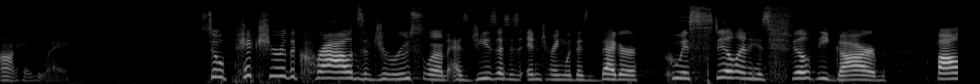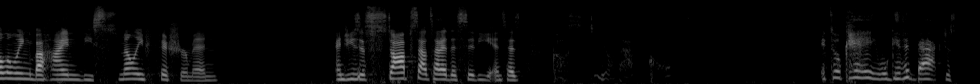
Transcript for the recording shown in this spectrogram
on his way. So picture the crowds of Jerusalem as Jesus is entering with this beggar who is still in his filthy garb, following behind these smelly fishermen. And Jesus stops outside of the city and says, Go steal that colt. It's okay, we'll give it back. Just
